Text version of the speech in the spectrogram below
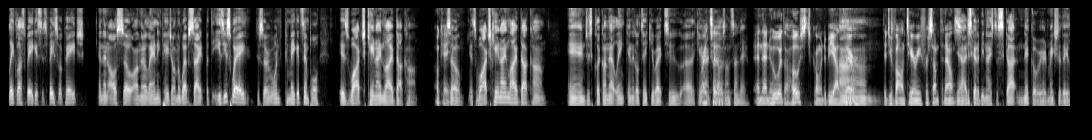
Lake Las Vegas's Facebook page and then also on their landing page on the website. But the easiest way, just so everyone can make it simple, is watchk9live.com. Okay. So it's watchk9live.com, and just click on that link, and it'll take you right to uh, the Canine Right to- Trials on Sunday. and then who are the hosts going to be out there? Um, Did you volunteer me for something else? yeah, I just got to be nice to Scott and Nick over here to make sure they uh,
